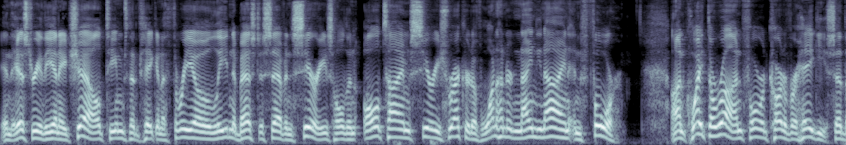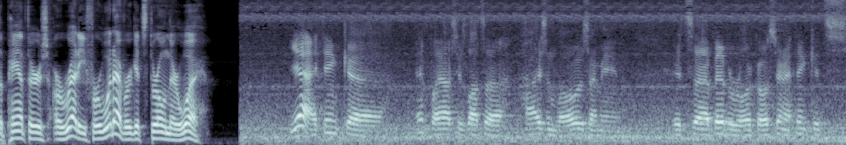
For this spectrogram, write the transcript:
In the history of the NHL, teams that have taken a 3 0 lead in a best of seven series hold an all time series record of 199 and 4. On quite the run, forward Carter Verhaeghe said the Panthers are ready for whatever gets thrown their way. Yeah, I think uh, in playoffs there's lots of highs and lows. I mean, it's a bit of a roller coaster, and I think it's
